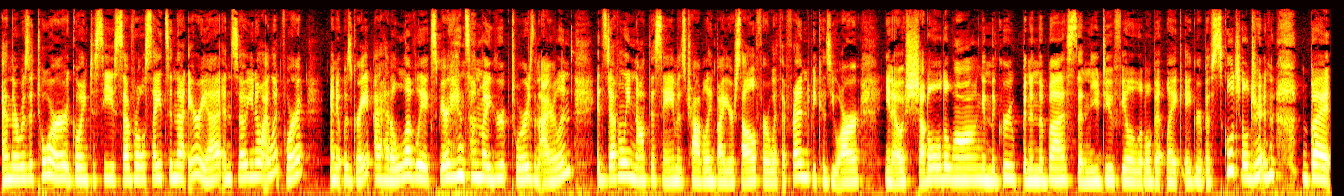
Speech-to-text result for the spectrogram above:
And there was a tour going to see several sites in that area. And so, you know, I went for it and it was great. I had a lovely experience on my group tours in Ireland. It's definitely not the same as traveling by yourself or with a friend because you are, you know, shuttled along in the group and in the bus, and you do feel a little bit like a group of school children, but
